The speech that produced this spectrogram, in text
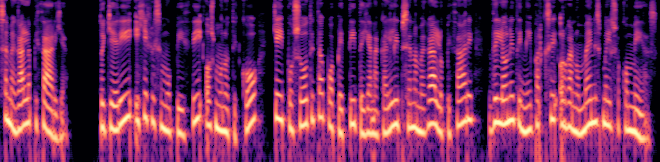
σε μεγάλα πυθάρια. Το κερί είχε χρησιμοποιηθεί ως μονοτικό και η ποσότητα που απαιτείται για να καλύψει ένα μεγάλο πυθάρι δηλώνει την ύπαρξη οργανωμένης μελισσοκομείας.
